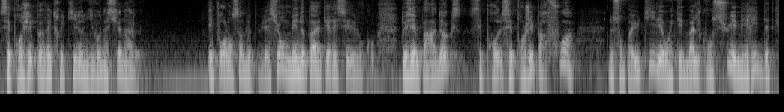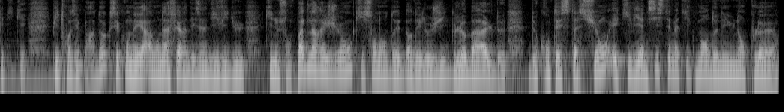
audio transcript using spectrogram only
ces projets peuvent être utiles au niveau national et pour l'ensemble de la population, mais ne pas intéresser les locaux. Deuxième paradoxe, ces, projets parfois ne sont pas utiles et ont été mal conçus et méritent d'être critiqués. Puis troisième paradoxe, c'est qu'on a affaire à des individus qui ne sont pas de la région, qui sont dans des, logiques globales de, de, contestation et qui viennent systématiquement donner une ampleur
